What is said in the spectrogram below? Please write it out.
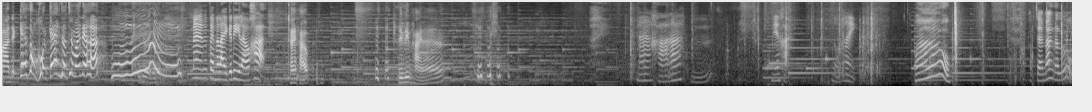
มาเนี่ยแกสองคนแกล้งฉันใช่ไหมเนี่ยฮะหืมแม่ไม่เป็นอะไรก็ดีแล้วค่ะ ใช่ครับ รีบๆหายนะแม่คะนี่ค่ะ หนูให้ ว้าว ขอบใจมากนะลูก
